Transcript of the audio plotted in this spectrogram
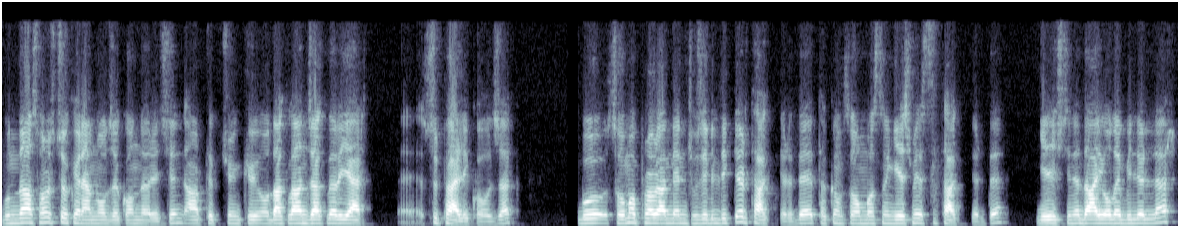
Bundan sonrası çok önemli olacak onlar için. Artık çünkü odaklanacakları yer e, Süper Lig olacak. Bu savunma problemlerini çözebildikleri takdirde, takım savunmasının gelişmesi takdirde geliştiğinde daha iyi olabilirler.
